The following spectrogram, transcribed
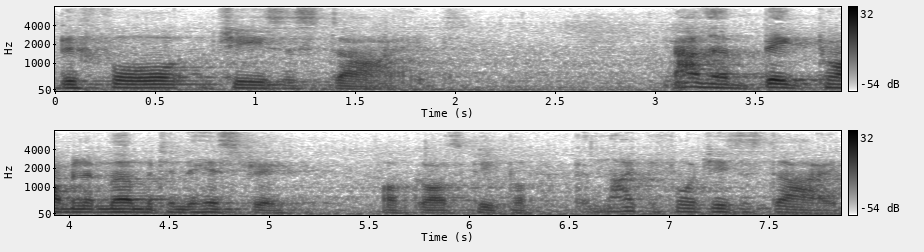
before Jesus died, Another big prominent moment in the history of God's people. The night before Jesus died.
